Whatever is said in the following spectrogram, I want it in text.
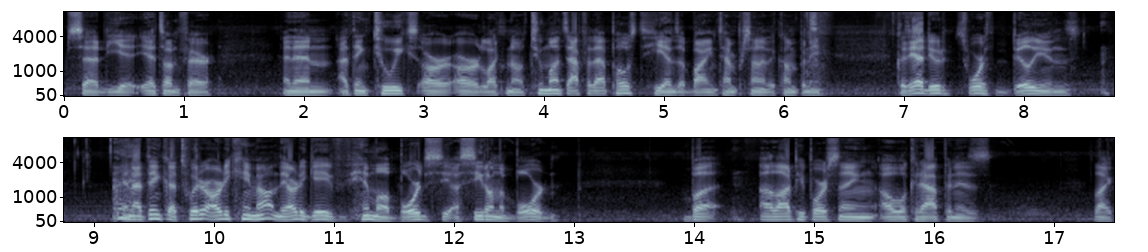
said, "Yeah, it's unfair." And then I think two weeks or or like no two months after that post, he ends up buying ten percent of the company. Because yeah, dude, it's worth billions. And I think uh, Twitter already came out and they already gave him a board seat, a seat on the board. But a lot of people are saying, "Oh, what could happen is, like,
